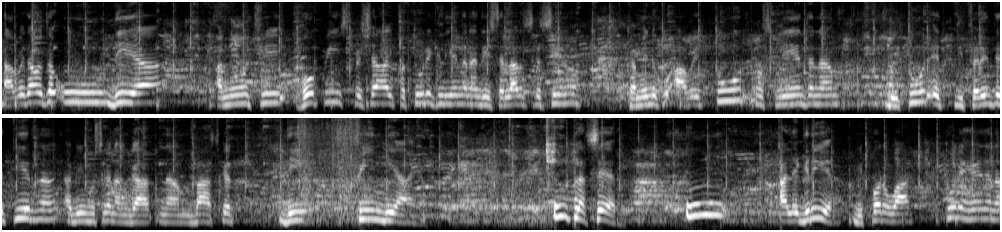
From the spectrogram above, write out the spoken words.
Habita un día anoche, hopi especial para todos los clientes de Instalados Casino. Camino con Aventur, los clientes de Aventur es diferente tierna, habíamos ganado en básquet de fin de año. Un placer, una alegría de por Wak. Toda la gente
